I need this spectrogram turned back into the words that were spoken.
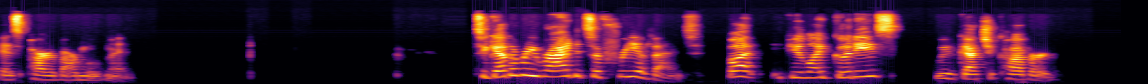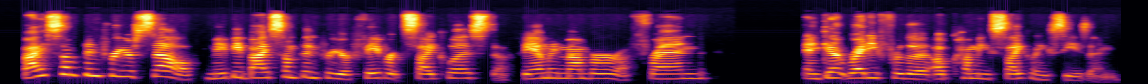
as part of our movement. Together We Ride, it's a free event, but if you like goodies, we've got you covered. Buy something for yourself, maybe buy something for your favorite cyclist, a family member, a friend, and get ready for the upcoming cycling season.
